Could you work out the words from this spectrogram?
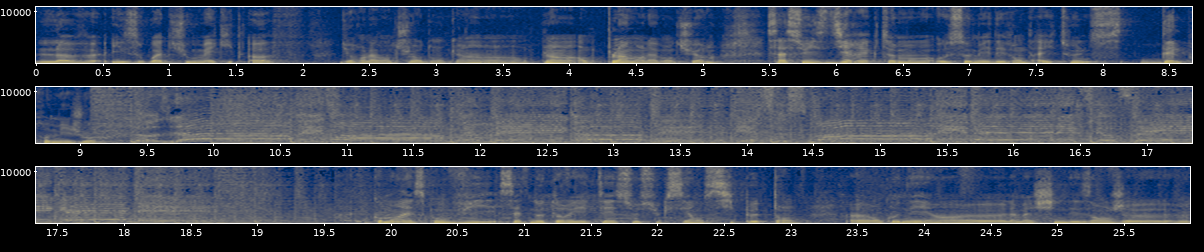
Love is what you make it of durant l'aventure, donc hein, en, plein, en plein dans l'aventure. Ça se hisse directement au sommet des ventes iTunes dès le premier jour. Comment est-ce qu'on vit cette notoriété, ce succès en si peu de temps? Euh, On connaît hein, euh, la machine des anges, euh,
